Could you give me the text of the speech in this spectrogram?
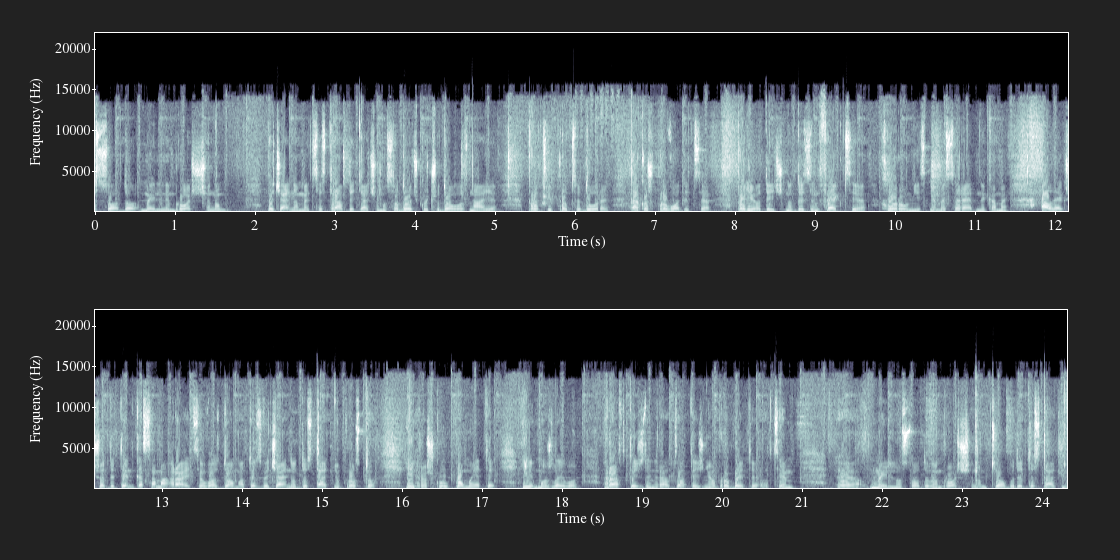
содомильним розчином. Звичайно, медсестра в дитячому садочку чудово знає про ці процедури. Також проводиться періодично дезінфекція хлороумісними середниками. Але якщо дитинка сама грається у вас вдома, то звичайно достатньо просто іграшку помити і, можливо, раз в тиждень, раз в два тижні обробити оцим е, мильно-содовим розчином. Цього буде достатньо.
